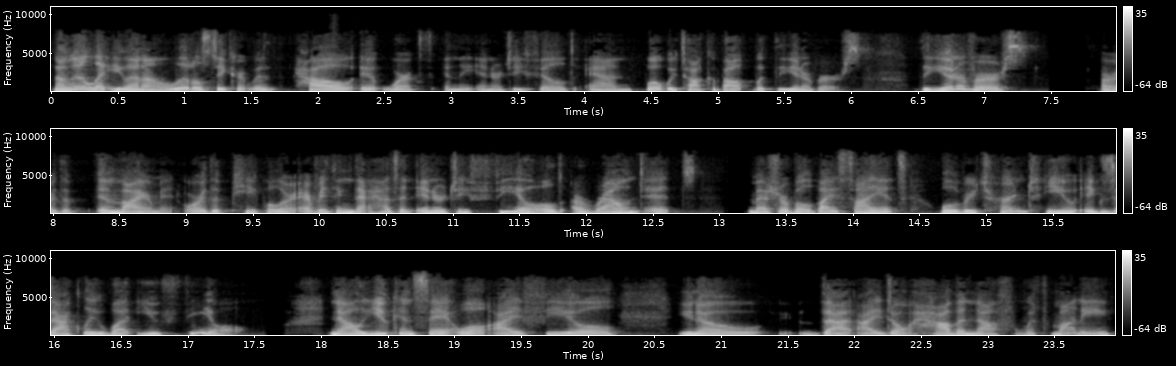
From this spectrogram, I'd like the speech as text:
Now, I'm going to let you in on a little secret with how it works in the energy field and what we talk about with the universe. The universe, or the environment, or the people, or everything that has an energy field around it, measurable by science, will return to you exactly what you feel. Now you can say, well, I feel, you know, that I don't have enough with money,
